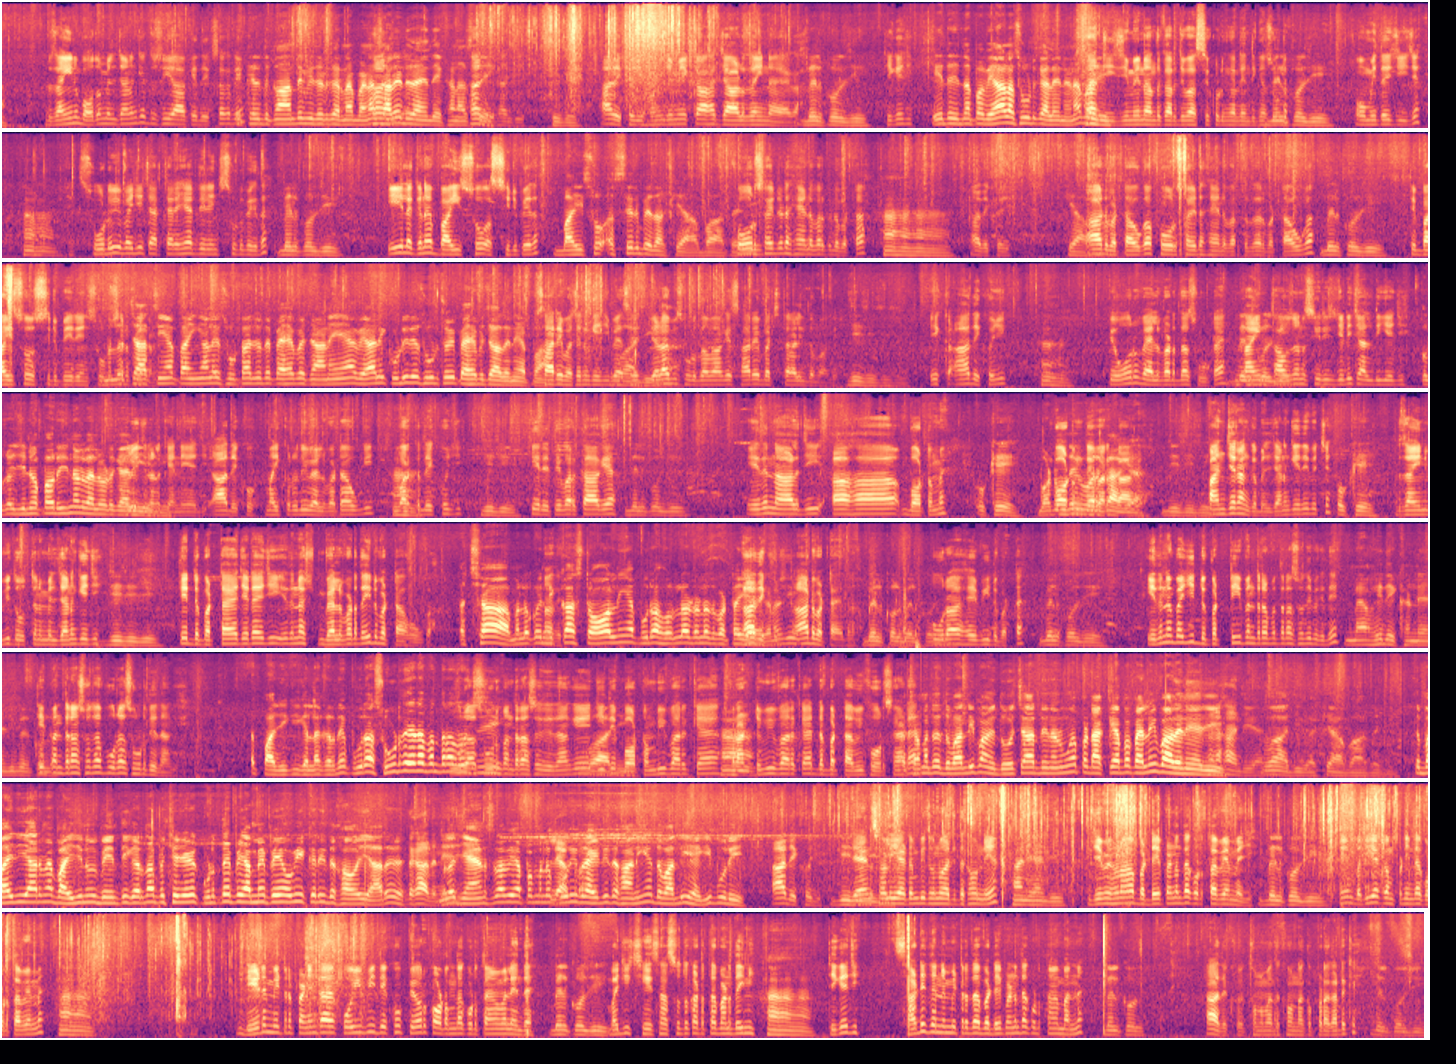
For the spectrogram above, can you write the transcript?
ਡਿਜ਼ਾਈਨ ਬਹੁਤ ਮਿਲ ਜਾਣਗੇ ਤੁਸੀਂ ਆ ਕੇ ਦੇਖ ਸਕਦੇ ਹੋ। ਇੱਕ ਦੁਕਾਨ ਤੇ ਵਿਜ਼ਿਟ ਕਰਨਾ ਪੈਣਾ ਸਾਰੇ ਡਿਜ਼ਾਈਨ ਦੇਖਣ ਵਾਸਤੇ। ਹਾਂਜੀ। ਹਾਂਜੀ ਜੀ ਜੀ। ਆ ਦੇਖੋ ਜੀ ਹੁਣ ਜਿਵੇਂ ਇੱਕ ਆਹ ਜਾਲ ਡਿਜ਼ਾਈਨ ਆਏਗਾ ਬਿਲਕੁਲ ਜੀ। ਠੀਕ ਹੈ ਜੀ। ਇਹ ਤਾਂ ਜਿੱਦਾਂ ਆਪਾਂ ਵਿਆਹ ਵਾਲਾ ਸੂਟ ਕਹਿ ਲੈਨੇ ਨਾ ਭਾਈ ਹਾਂਜੀ ਜਿਵੇਂ ਆਨੰਦ ਕਾਰਜ ਵਾਸਤੇ ਕੁੜੀਆਂ ਲੈਂਦੀਆਂ ਸੂਟ। ਬਿਲਕੁਲ ਜੀ। ਉਵੇਂ ਦਾ ਹੀ ਚੀਜ਼। ਹੈ ਹਾਂ। ਹਾਂ ਸੂਟ ਵੀ ਬਾਈ ਜੀ 4-4000 ਦੀ ਰੇਂਜ ਸੂਟ ਵਿਕਦਾ। ਬਿਲਕੁਲ ਜੀ। ਇਹ ਲੱਗਣਾ 2280 ਰੁਪਏ ਦਾ। 2280 ਰੁਪਏ ਦਾ ਕੀ ਬਾਤ ਹੈ four sided hand work dupatta. ਹਾਂ ਹਾਂ ਹਾਂ ਆ ਦੇਖੋ ਜੀ। ਕੀ ਆਹ ਦੁਪੱਟਾ ਆਊਗਾ ਫੋਰ ਸਾਈਡ ਹੈਂਡ ਵਰਕ ਦਾ ਦੁਪੱਟਾ ਆਊਗਾ ਬਿਲਕੁਲ ਜੀ। ਤੇ 2280 ਰੁਪਏ ਰੇਂਜ ਸੂਟ ਮਤਲਬ ਚਾਚੀਆਂ ਤਾਈਆਂ ਵਾਲੇ ਸੂਟਾਂ 'ਚੋਂ ਤੇ ਪੈਸੇ ਬਚਾਣੇ ਆ ਵਿਆਹ ਵਾਲੀ ਕੁੜੀ ਦੇ ਸੂਟ 'ਚੋਂ ਵੀ ਪੈਸੇ ਬਚਾ ਦੇਣੇ ਆਪਾਂ। ਸਾਰੇ ਬਚਣਗੇ ਜੀ ਵੈਸੇ ਜਿਹੜਾ ਵੀ ਸੂਟ ਦਵਾਂਗੇ ਸਾਰੇ ਬਚਤ ਵਾਲੀ ਦਵਾਂਗੇ। ਜੀ ਜੀ ਜੀ ਇੱਕ ਆਹ ਦੇਖੋ ਜੀ ਹਾਂ ਹਾਂ। ਪਿਓਰ ਵੈਲਵਟ ਦਾ ਸੂਟ ਹੈ। 9000 ਸੀਰੀਜ਼ ਜਿਹੜੀ ਚੱਲਦੀ ਹੈ ਜੀ। ਓਕੇ ਜਿਹਨੂੰ ਆਪਾਂ origignal ਵੈਲਵਟ ਕਹਿ ਲਈਏ origignal ਕਹਿੰਦੇ ਆ ਜੀ। ਆਹ ਦੇਖੋ ਮਾਈਕਰੋ ਦੀ ਵੈਲਵਟ ਆਊਗੀ। ਵਰਕ ਦੇਖੋ ਜੀ। ਜੀ ਜੀ। ਘੇਰੇ ਤੇ ਵਰਕ ਆ ਗਿਆ। ਬਿਲਕੁਲ ਜੀ। ਇਹਦੇ ਨਾਲ ਜੀ ਆਹ ਬਾਟਮ ਹੈ। ਓਕੇ ਬਾਟਮ Bottom ਤੇ ਵਰਕ work ਆ ਆ ਗਿਆ। ਜੀ ਜੀ ਜੀ। ਪੰਜ ਰੰਗ ਮਿਲ ਜਾਣਗੇ ਇਹਦੇ ਵਿੱਚ। ਓਕੇ ਡਿਜ਼ਾਈਨ ਵੀ ਦੋ ਤਿੰਨ ਮਿਲ ਜਾਣਗੇ ਜੀ। ਜੀ ਜੀ ਜੀ। ਤੇ ਦੁਪੱਟਾ ਹੈ ਜਿਹੜਾ ਜੀ ਇਹਦੇ ਨਾਲ ਵੈਲਵਟ ਦਾ ਹੀ ਦੁਪੱਟਾ ਹੋਊਗਾ। ਅੱਛਾ ਮਤਲਬ ਕੋਈ ਨਿੱਕਾ ਸਟਾਲ ਨਹੀਂ ਹੈ ਪੂਰਾ ਹੋਲਾ ਡੋਲਾ ਦੁਪੱਟਾ ਹੀ ਦੇਖੋ ਨਾ ਜੀ ਆਹ ਦੁਪੱਟਾ ਇਹਦਾ ਬਿਲਕੁਲ ਬਿਲਕੁਲ। ਪੂਰਾ ਹੈਵੀ ਦੁਪੱਟਾ। ਬਿਲਕੁਲ ਜੀ। ਇਹਦੇ ਨਾਲ ਬਾਈ ਜੀ ਦੁਪੱਟੀ 15 1500 ਦੀ ਵਿਕਦੇ ਮੈਂ ਉਹੀ ਦੇਖਣ ਡਿਆ ਜੀ ਤੇ ਬਿਲਕੁਲ 1500 ਦਾ ਪੂਰਾ ਸੂਟ ਦੇ ਦਾਂਗੇ। ਭਾਜੀ ਕੀ ਗੱਲਾਂ ਕਰਦੇ? ਪੂਰਾ ਸੂਟ ਦੇਣਾ 1500 ਪੂਰਾ ਸੂਟ ਜੀ? 1500 ਦੇ ਦਾਂਗੇ। ਜਿਹਦੇ ਬਾਟਮ ਵੀ ਵਰਕ ਹੈ ਫਰੰਟ ਵੀ ਵਰਕ ਹੈ ਦੁਪੱਟਾ ਵੀ ਫੋਰ ਸਾਈਡ ਹੈ। ਅੱਛਾ ਮਤਲਬ ਦੀਵਾਲੀ ਭਾਵੇਂ 2-4 ਦਿਨਾਂ ਨੂੰ ਆ ਪਟਾਕੇ ਆਪਾਂ ਪਹਿਲਾਂ ਹੀ ਪਾ ਦੇਣੇ ਆ ਜੀ। ਹਾਂਜੀ। ਵਾਹ ਜੀ ਵਾਹ ਕੀ ਬਾਤ ਹੈ ਜੀ। ਤੇ ਬਾਈ ਜੀ ਯਾਰ ਮੈਂ ਬਾਈ ਜੀ ਨੂੰ ਵੀ ਬੇਨਤੀ ਕਰਦਾ ਪਿੱਛੇ ਜਿਹੜੇ ਕੁੜਤੇ ਪਜਾਮੇ ਪਏ ਉਹ ਵੀ ਇੱਕ ਵਾਰੀ ਦਿਖਾਓ ਯਾਰ। ਦਿਖਾ ਦਿੰਦੇ ਮਤਲਬ ਜੈਂਟਸ ਦਾ ਵੀ ਆਪਾਂ ਮਤਲਬ ਪੂਰੀ ਵੈਰਾਈਟੀ ਦਿਖਾਣੀ ਹੈ ਦੀਵਾਲੀ ਹੈਗੀ ਪੂਰੀ। ਆਹ ਦੇਖੋ ਜੀ ਜੈਂਟਸ ਵਾਲੀ ਆਈਟਮ ਵੀ ਤੁਹਾਨੂੰ ਅੱਜ ਦਿਖਾਉਨੇ ਆ। ਹਾਂਜੀ ਹਾਂਜੀ। ਜਿਵੇਂ ਹੁਣ ਆ ਵੱਡੇ ਪੈਣ ਦਾ ਕੁੜਤਾ ਪਜਾਮਾ ਜੀ। ਬਿਲਕੁਲ ਜੀ। ਇਹ ਵਧੀਆ ਕੰਪਨੀ ਦਾ ਕੁੜਤਾ ਪਜਾਮਾ ਹਾਂ ਹਾਂ। 1.5 ਮੀਟਰ ਪੈਣੇ ਦਾ ਕੋਈ ਵੀ ਦੇਖੋ ਪਿਓਰ ਕਾਟਨ ਦਾ ਕੁੜਤਾ ਪਜਾਮਾ ਲੈਂਦਾ। ਬਿਲਕੁਲ ਜੀ। ਬਾਈ ਜੀ 6-700 ਤੋਂ ਘੱਟ ਤਾਂ ਬਣਦਾ ਹੀ ਨਹੀਂ। ਹਾਂ ਹਾਂ ਠੀਕ ਹੈ ਜੀ? 3.5 ਮੀਟਰ ਦਾ ਵੱਡੇ ਪੈਣ ਦਾ ਕੁੜਤਾ ਪਜਾਮਾ ਬਣਨਾ। ਬਿਲਕੁਲ। ਆਹ ਦੇਖੋ ਤੁਹਾਨੂੰ ਮੈਂ ਦਿਖਾਉਣਾ ਕੱਪੜਾ ਕੱਢ ਕੇ। ਬਿਲਕੁਲ ਜੀ।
